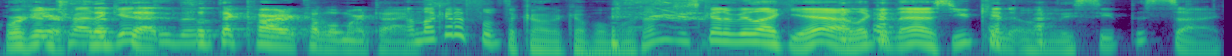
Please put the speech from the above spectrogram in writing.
We're gonna Here, try to flip get that, through them. flip that card a couple more times. I'm not gonna flip the card a couple more. times. I'm just gonna be like, yeah, look at this. You can only see this side,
